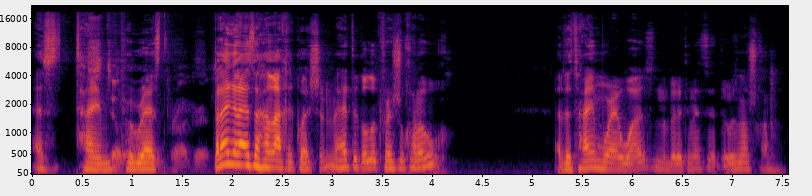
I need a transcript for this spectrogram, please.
as time Still progressed. But I got asked a halacha question. I had to go look for a Shulchan Aruch. At the time where I was in the Beit Knesset, there was no Shulchan Aruch.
